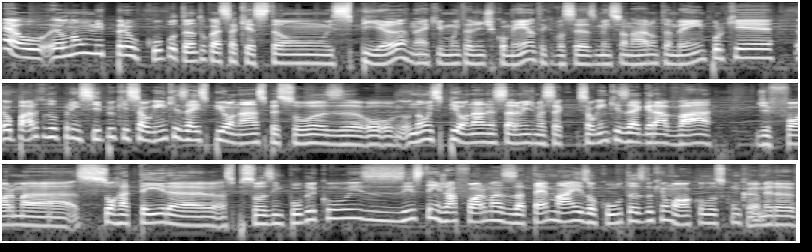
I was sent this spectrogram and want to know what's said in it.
É, eu, eu não me preocupo tanto com essa questão espiã, né, que muita gente comenta, que vocês mencionaram também, porque eu parto do princípio que se alguém quiser espionar as pessoas, ou, ou não espionar necessariamente, mas se, se alguém quiser gravar de forma sorrateira as pessoas em público, existem já formas até mais ocultas do que um óculos com câmera.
